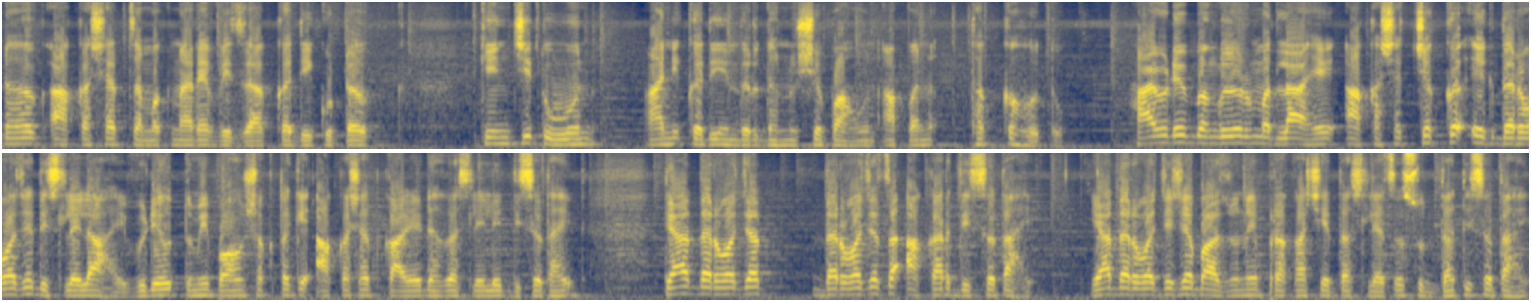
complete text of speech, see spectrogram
ढग आकाशात चमकणाऱ्या विजा कधी कुठं किंचित ऊन आणि कधी इंद्रधनुष्य पाहून आपण थक्क होतो हा व्हिडिओ बंगळुरूमधला आहे. आकाशात चक्क एक दरवाजा दिसलेला आहे. व्हिडिओ तुम्ही पाहू शकता की आकाशात काळे ढग असलेले दिसत आहेत. त्या दरवाजात दरवाजाचा आकार दिसत आहे. या दरवाजाच्या बाजूने प्रकाश येत असल्याचं सुद्धा दिसत आहे.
